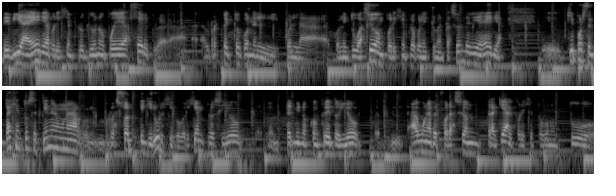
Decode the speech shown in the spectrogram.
de vía aérea, por ejemplo, que uno puede hacer al respecto con, el, con, la, con la intubación, por ejemplo, con la instrumentación de vía aérea. Eh, ¿Qué porcentaje entonces tienen un resorte quirúrgico? Por ejemplo, si yo, en términos concretos, yo hago una perforación traqueal, por ejemplo, con un tubo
